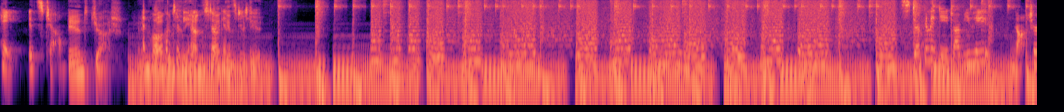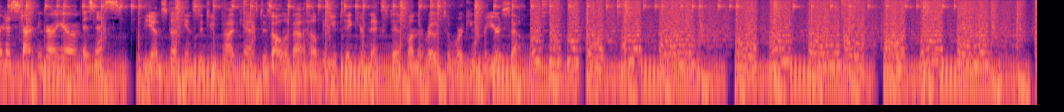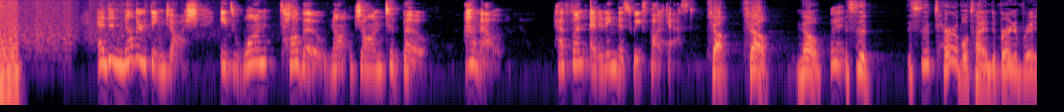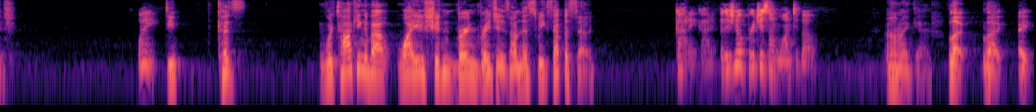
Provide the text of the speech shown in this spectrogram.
Hey, it's Chell. And Josh. And, and welcome, welcome, to, the Unstuck, Unstuck Institute. Institute. Stuck in a day job you hate? Not sure how to start and grow your own business? The Unstuck Institute podcast is all about helping you take your next step on the road to working for yourself. Another thing, Josh, it's Juan Tabo, not John Tabo. I'm out. Have fun editing this week's podcast. Ciao, ciao. No, what? this is a this is a terrible time to burn a bridge. Why? Because we're talking about why you shouldn't burn bridges on this week's episode. Got it, got it. But there's no bridges on Juan Tabo. Oh my god! Look, look. I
